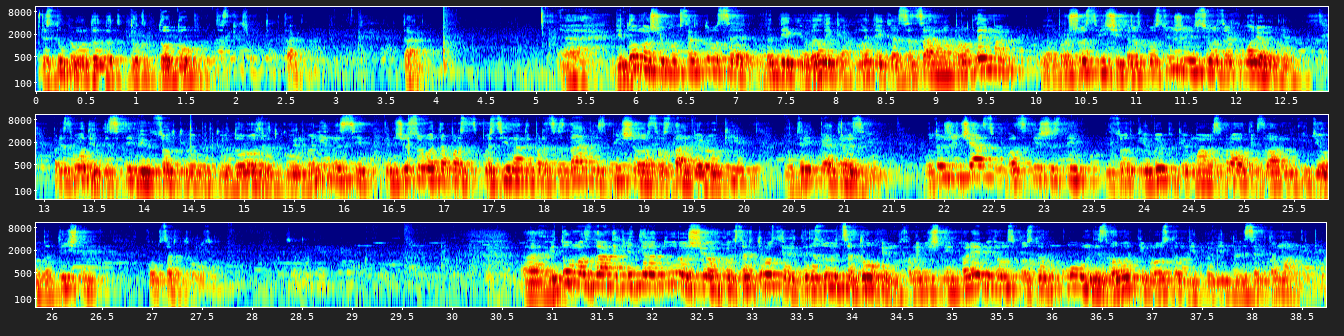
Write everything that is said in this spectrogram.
Приступимо до, до, до, до доповіді, скажімо так. Так? так. Е, відомо, що коксартроз це велика медика соціальна проблема, е, про що свідчить розповсюдження цього захворювання, призводить в 10% випадків до розвитку інвалідності, тимчасова та постійна непрацездатність збільшилася останні роки у 3-5 разів. У той же час у 26% випадків мали справу так званим ідіопатичним коксартрозом. Е, Відомо з даних літератури, що коксартроз характеризується довгим хронічним перебігом з поступовим незворотнім ростом відповідної симптоматики.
